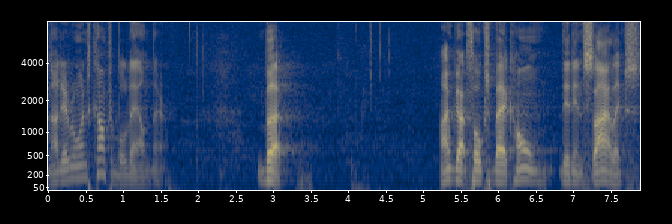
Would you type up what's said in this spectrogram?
Not everyone's comfortable down there. But I've got folks back home that in Silex,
